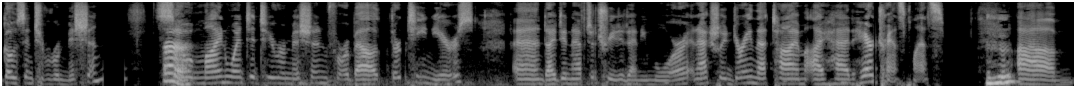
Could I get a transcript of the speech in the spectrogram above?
goes into remission. So Ah. mine went into remission for about 13 years and I didn't have to treat it anymore. And actually, during that time, I had hair transplants. Mhm. Um,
